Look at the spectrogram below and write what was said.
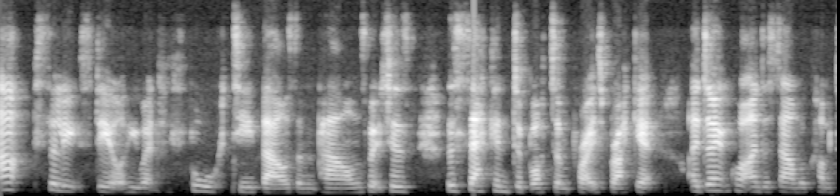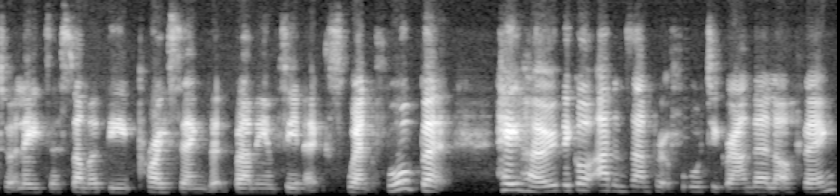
absolute steal. He went for forty thousand pounds, which is the second to bottom price bracket. I don't quite understand. We'll come to it later. Some of the pricing that Birmingham Phoenix went for, but hey ho, they got Adam Zampa at 40 grand. They're laughing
